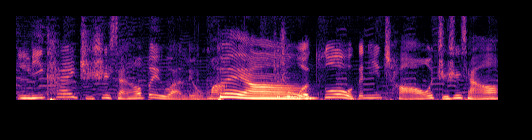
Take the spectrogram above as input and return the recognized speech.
离开，只是想要被挽留嘛。对呀，就是我作，我跟你吵，我只是想要，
